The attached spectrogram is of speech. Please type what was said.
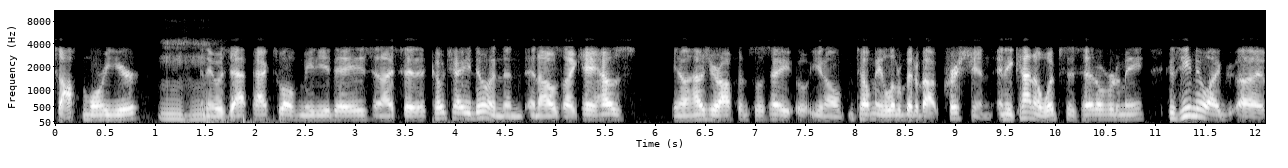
sophomore year, Mm-hmm. and it was at Pac-12 media days. And I said, "Coach, how you doing?" And and I was like, "Hey, how's you know how's your offense?" Was hey, you know, tell me a little bit about Christian. And he kind of whips his head over to me because he knew I, uh,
